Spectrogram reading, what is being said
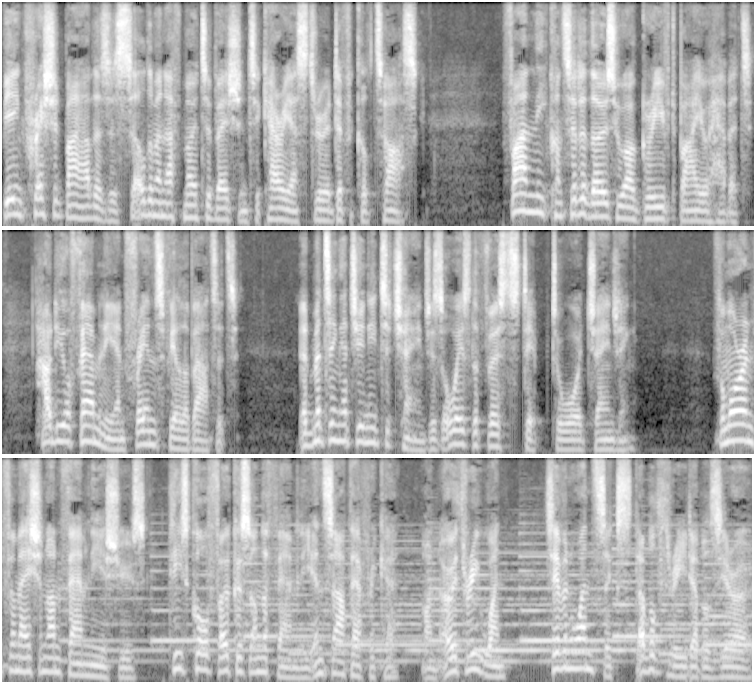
Being pressured by others is seldom enough motivation to carry us through a difficult task. Finally, consider those who are grieved by your habit. How do your family and friends feel about it? Admitting that you need to change is always the first step toward changing. For more information on family issues, please call Focus on the Family in South Africa on 031 716 3300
